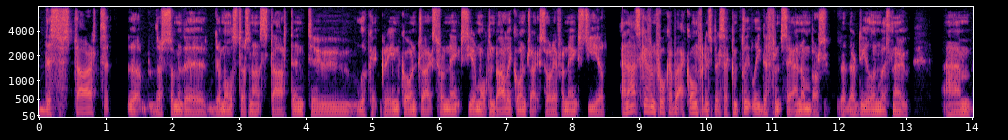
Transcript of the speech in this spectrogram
The start there's some of the, the maltsters not starting to look at grain contracts for next year, malt and barley contracts, sorry, for next year. And that's giving folk a bit of confidence, but it's a completely different set of numbers that they're dealing with now. Um,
